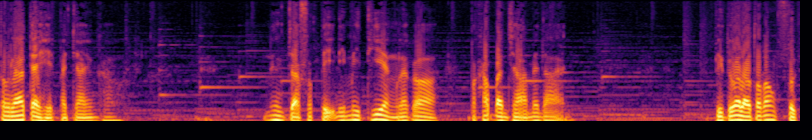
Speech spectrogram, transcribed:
ต้องแล้วแต่เหตุปัจจัยของเขา เนื่องจากสตินี้ไม่เที่ยงแล้วก็บังคับบัญชาไม่ได้เพียงแต่ว่าเราต้องฝึก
